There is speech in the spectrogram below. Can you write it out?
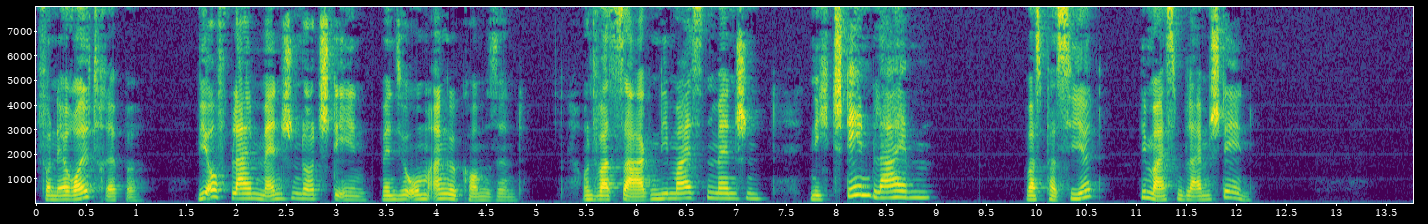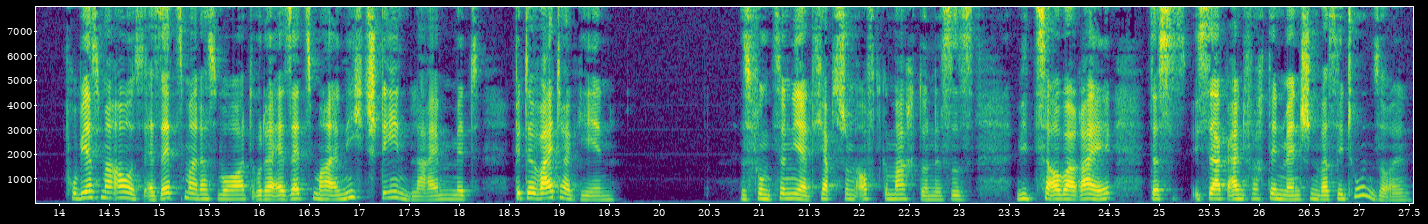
von der Rolltreppe. Wie oft bleiben Menschen dort stehen, wenn sie oben angekommen sind? Und was sagen die meisten Menschen? Nicht stehen bleiben. Was passiert? Die meisten bleiben stehen. Probier's mal aus. Ersetz mal das Wort oder ersetz mal nicht stehen bleiben mit bitte weitergehen. Es funktioniert. Ich habe es schon oft gemacht und es ist wie Zauberei, dass ich sag einfach den Menschen, was sie tun sollen.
